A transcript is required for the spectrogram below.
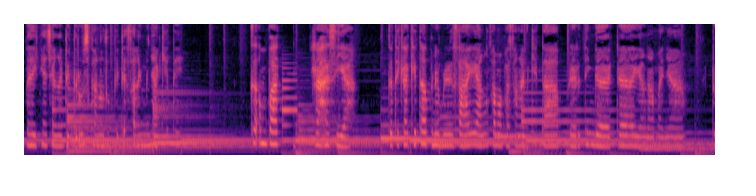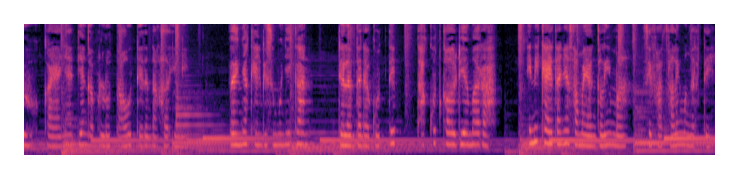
sebaiknya jangan diteruskan untuk tidak saling menyakiti. Keempat, rahasia. Ketika kita benar-benar sayang sama pasangan kita, berarti nggak ada yang namanya, duh, kayaknya dia nggak perlu tahu deh tentang hal ini. Banyak yang disembunyikan. Dalam tanda kutip, takut kalau dia marah. Ini kaitannya sama yang kelima, sifat saling mengerti.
